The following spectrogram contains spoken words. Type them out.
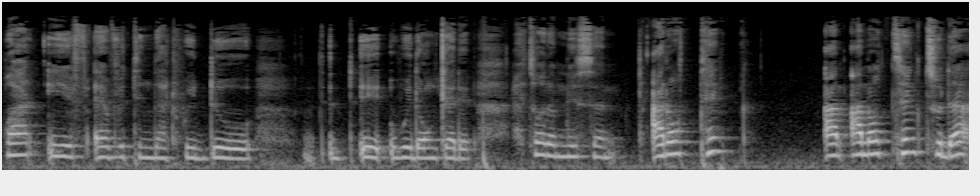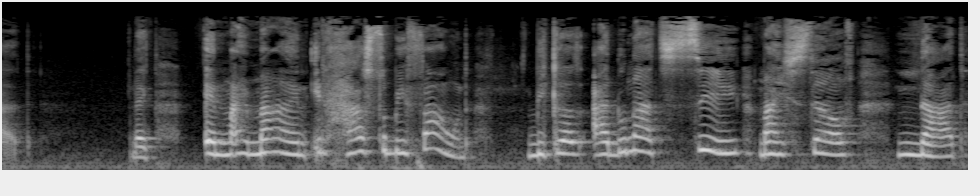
what if everything that we do, it, we don't get it? I told him, listen, I don't think, I, I don't think to that. Like in my mind, it has to be found because I do not see myself not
